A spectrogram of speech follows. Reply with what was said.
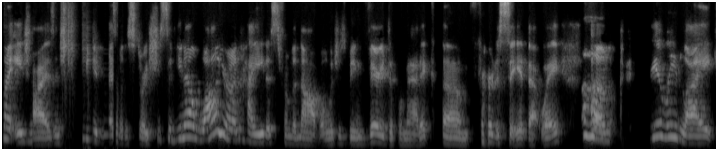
my agent eyes and she had read some of the stories, she said, you know, while you're on hiatus from the novel, which is being very diplomatic um, for her to say it that way, uh-huh. um, I really like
